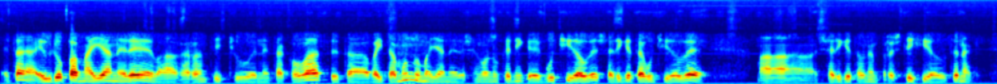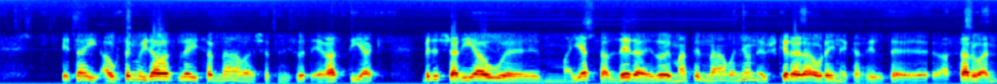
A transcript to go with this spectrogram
eta Europa mailan ere ba, garrantzitsuenetako bat eta baita mundu mailan ere esango nukenik e, gutxi daude, sariketa gutxi daude ba, sariketa honen prestigioa dutenak. Eta aurtengo irabazlea izan da, ba, esaten dizuet, egaztiak, bere sari hau e, maiatz aldera edo ematen da, baina euskerara orain ekarri dute, e, azaroan.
